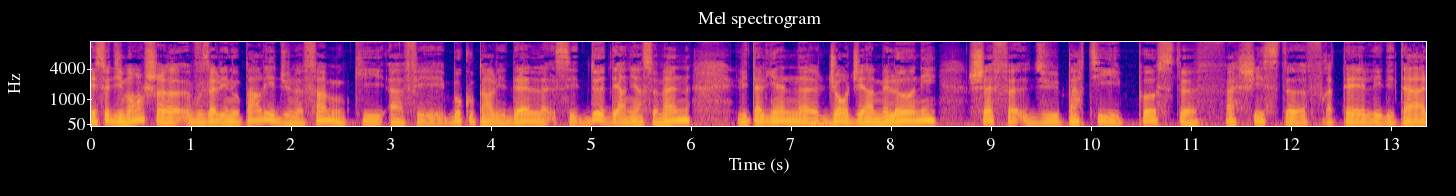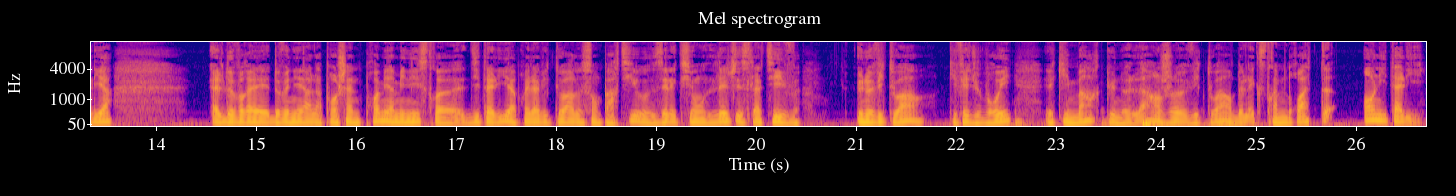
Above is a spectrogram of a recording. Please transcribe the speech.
Et ce dimanche, euh, vous allez nous parler d'une femme qui a fait beaucoup parler d'elle ces deux dernières semaines, l'italienne Giorgia Meloni, chef du parti post-fasciste Fratelli d'Italia. Elle devrait devenir la prochaine première ministre d'Italie après la victoire de son parti aux élections législatives. Une victoire qui fait du bruit et qui marque une large victoire de l'extrême droite en Italie.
